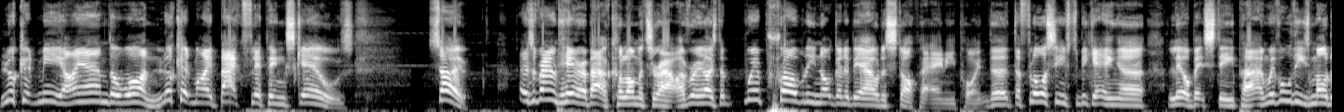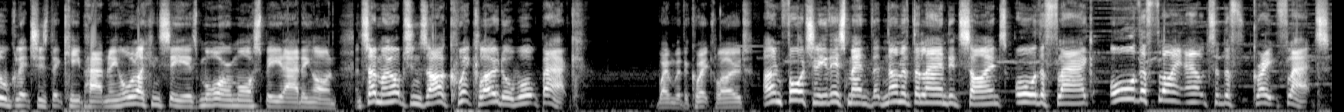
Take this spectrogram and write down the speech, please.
look at me, I am the one. Look at my backflipping skills. So, as around here about a kilometre out, I've realised that we're probably not going to be able to stop at any point. The the floor seems to be getting a little bit steeper, and with all these model glitches that keep happening, all I can see is more and more speed adding on. And so my options are quick load or walk back. Went with the quick load. Unfortunately, this meant that none of the landed signs, or the flag, or the flight out to the Great Flats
